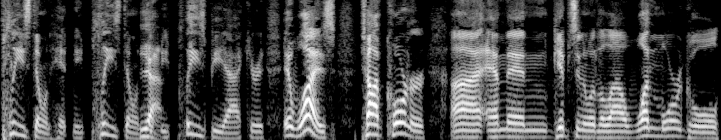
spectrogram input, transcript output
please don't hit me. Please don't yeah. hit me. Please be accurate. It was top corner, uh, and then Gibson would allow one more goal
